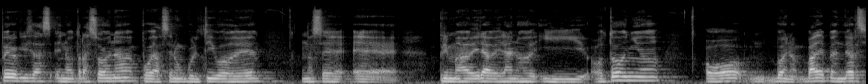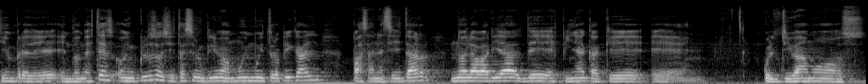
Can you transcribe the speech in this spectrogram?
pero quizás en otra zona pueda hacer un cultivo de, no sé, eh, primavera, verano y otoño. O, bueno, va a depender siempre de en dónde estés. O incluso si estás en un clima muy, muy tropical, vas a necesitar no la variedad de espinaca que eh, cultivamos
